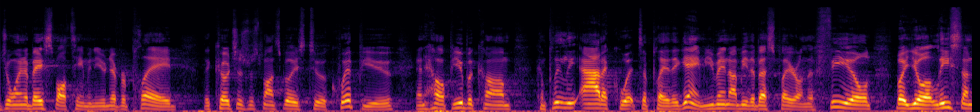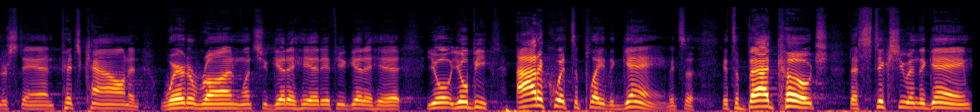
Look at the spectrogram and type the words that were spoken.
join a baseball team and you never played, the coach's responsibility is to equip you and help you become completely adequate to play the game. You may not be the best player on the field, but you'll at least understand pitch count and where to run once you get a hit, if you get a hit. You'll, you'll be adequate to play the game. It's a, it's a bad coach that sticks you in the game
